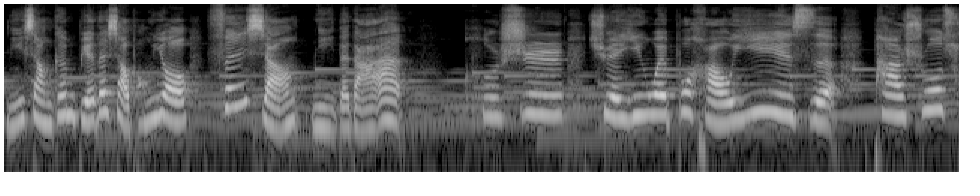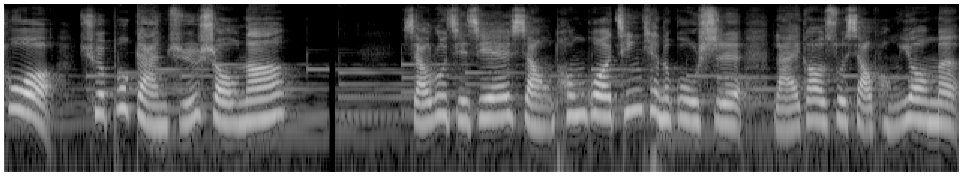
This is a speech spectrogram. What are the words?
你想跟别的小朋友分享你的答案，可是却因为不好意思，怕说错，却不敢举手呢？小鹿姐姐想通过今天的故事来告诉小朋友们，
